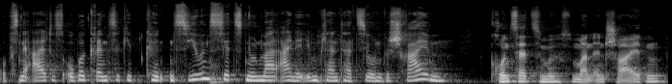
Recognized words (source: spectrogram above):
ob es eine Altersobergrenze gibt. Könnten Sie uns jetzt nun mal eine Implantation beschreiben? Grundsätzlich muss man entscheiden,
